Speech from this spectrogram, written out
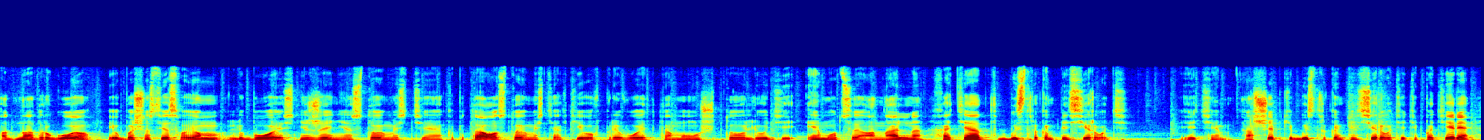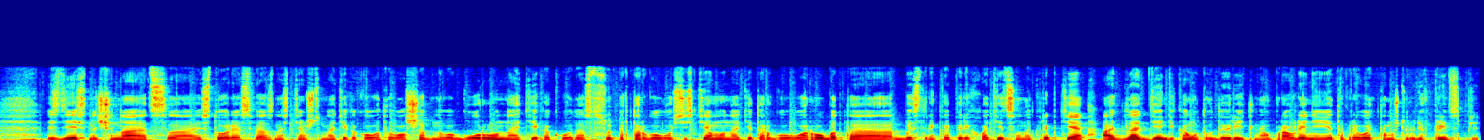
одна другую, и в большинстве своем любое снижение стоимости капитала, стоимости активов приводит к тому, что люди эмоционально хотят быстро компенсировать эти ошибки, быстро компенсировать эти потери. Здесь начинается история, связанная с тем, что найти какого-то волшебного гуру, найти какую-то суперторговую систему, найти торгового робота, быстренько перехватиться на крипте, отдать деньги кому-то в доверительное управление, и это приводит к тому, что люди в принципе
